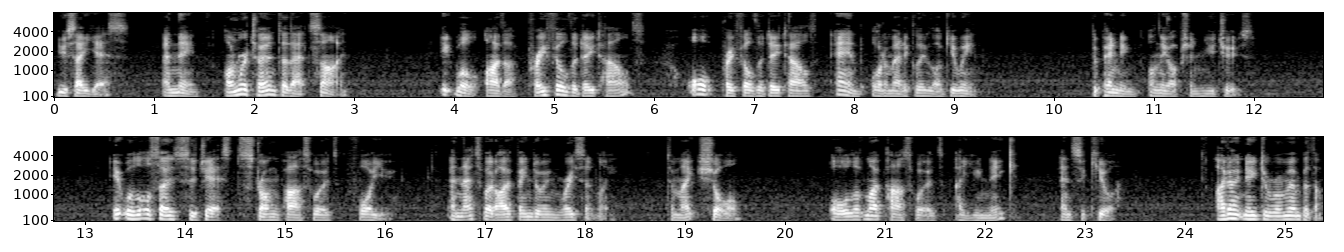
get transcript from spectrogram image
You say yes, and then, on return to that site, it will either pre-fill the details or pre-fill the details and automatically log you in, depending on the option you choose. It will also suggest strong passwords for you, and that's what I've been doing recently to make sure all of my passwords are unique and secure. I don't need to remember them.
